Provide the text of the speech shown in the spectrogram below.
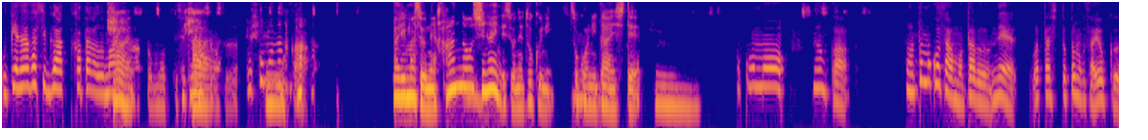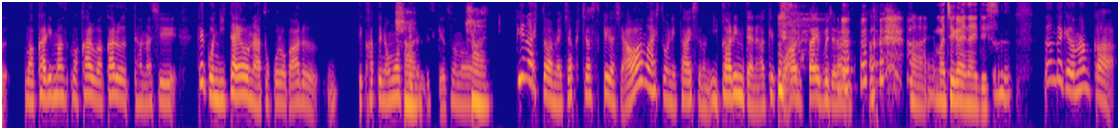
受け流しが方がうまいなと思って、説明なってます、ここもなんか、ありますよね。反応しないんですよね、特に。そこに対して。うん。ここもなんか、そのともこさんも多分ね、私とともこさんよく分かります、分かる分かるって話、結構似たようなところがあるって勝手に思ってるんですけど、その、はい。好きな人はめちゃくちゃ好きだし、合わない人に対しての怒りみたいなのが結構あるタイプじゃないですか。はい。間違いないです。なんだけど、なんか、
